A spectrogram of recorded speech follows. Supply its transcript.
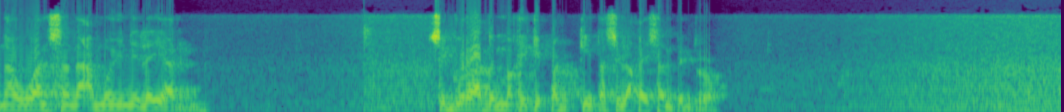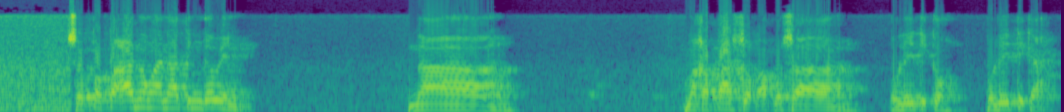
na once na naamoy nila yan, sigurado makikipagkita sila kay San Pedro. So, papaano nga natin gawin na makapasok ako sa politiko, politika?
